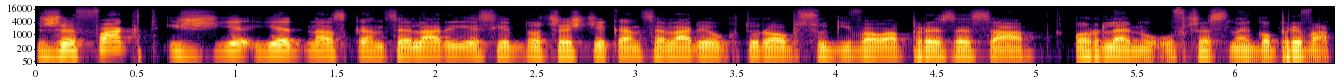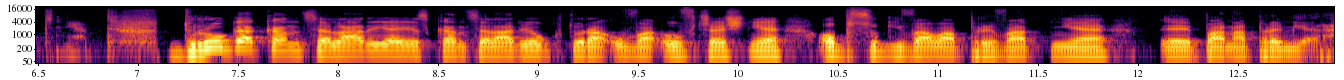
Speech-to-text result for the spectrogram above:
że fakt, iż je- jedna z kancelarii jest jednocześnie kancelarią, która obsługiwała prezesa Orlenu ówczesnego prywatnie. Druga kancelaria jest kancelarią, która ówcześnie obsługiwała prywatnie y, pana premiera.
